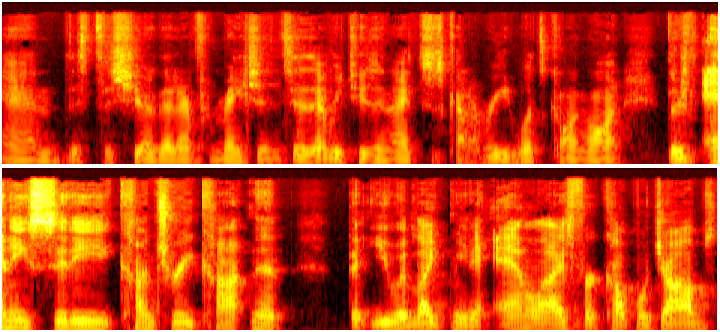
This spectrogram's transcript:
and just to share that information. It says every Tuesday night, just kind of read what's going on. If there's any city, country, continent that you would like me to analyze for a couple jobs,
